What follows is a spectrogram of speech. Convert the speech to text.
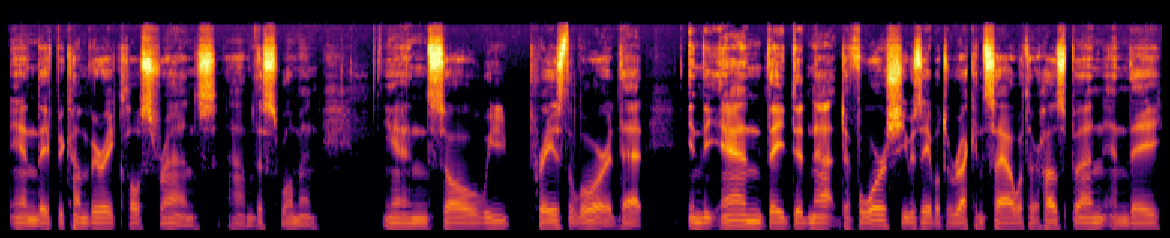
And they've become very close friends, um, this woman. And so we praise the Lord that in the end, they did not divorce. She was able to reconcile with her husband and they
